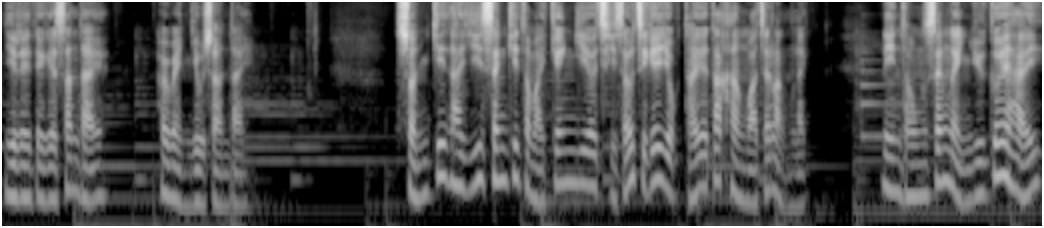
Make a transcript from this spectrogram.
以你哋嘅身体去荣耀上帝。纯洁系以圣洁同埋敬意去持守自己肉体嘅德行或者能力，连同圣灵寓居喺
